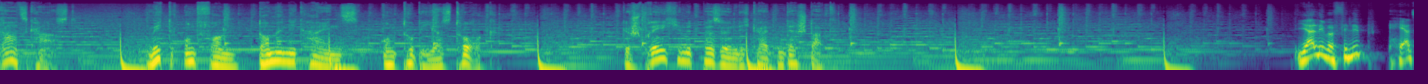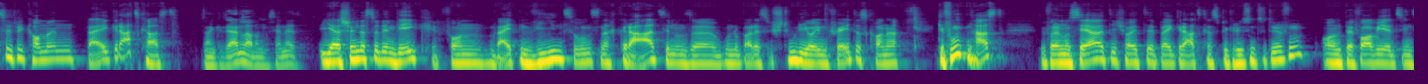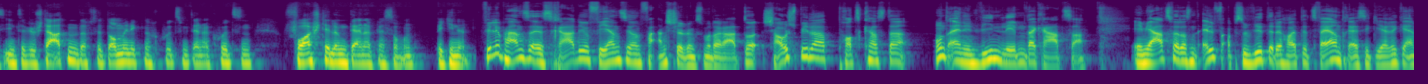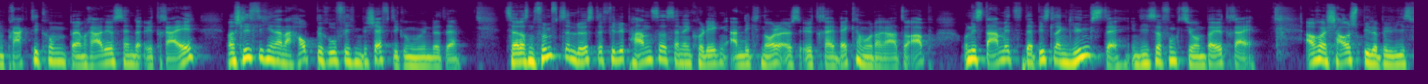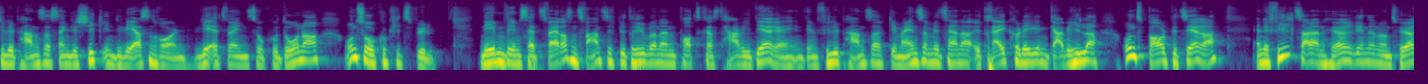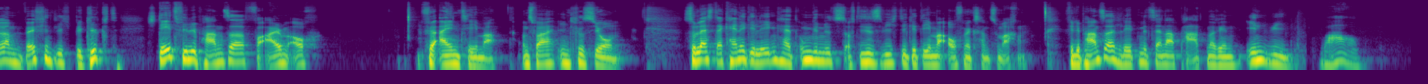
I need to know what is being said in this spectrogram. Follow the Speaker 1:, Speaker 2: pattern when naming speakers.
Speaker 1: Grazcast. Mit und von Dominik Heinz und Tobias Turk. Gespräche mit Persönlichkeiten der Stadt.
Speaker 2: Ja, lieber Philipp, herzlich willkommen bei Grazcast.
Speaker 3: Danke für die Einladung, sehr nett.
Speaker 2: Ja, schön, dass du den Weg von weiten Wien zu uns nach Graz in unser wunderbares Studio im Creators Corner gefunden hast. Wir freuen uns sehr, dich heute bei Grazcast begrüßen zu dürfen. Und bevor wir jetzt ins Interview starten, darf der Dominik noch kurz mit einer kurzen Vorstellung deiner Person beginnen.
Speaker 4: Philipp Hanser ist Radio-, Fernseh- und Veranstaltungsmoderator, Schauspieler, Podcaster und ein in Wien lebender Grazer. Im Jahr 2011 absolvierte der heute 32-Jährige ein Praktikum beim Radiosender Ö3, was schließlich in einer hauptberuflichen Beschäftigung mündete. 2015 löste Philipp Hanser seinen Kollegen Andy Knoll als Ö3-Wecker-Moderator ab und ist damit der bislang jüngste in dieser Funktion bei Ö3. Auch als Schauspieler bewies Philipp Hanser sein Geschick in diversen Rollen, wie etwa in Soko Donau und Soko Kitzbühel. Neben dem seit 2020 betriebenen Podcast Havidere, in dem Philipp Hanser gemeinsam mit seiner Ö3-Kollegin Gabi Hiller und Paul Pizzerra eine Vielzahl an Hörerinnen und Hörern wöchentlich beglückt, steht Philipp Hanser vor allem auch für ein Thema, und zwar Inklusion. So lässt er keine Gelegenheit ungenützt auf dieses wichtige Thema aufmerksam zu machen. Philipp Hanser lebt mit seiner Partnerin in Wien.
Speaker 3: Wow.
